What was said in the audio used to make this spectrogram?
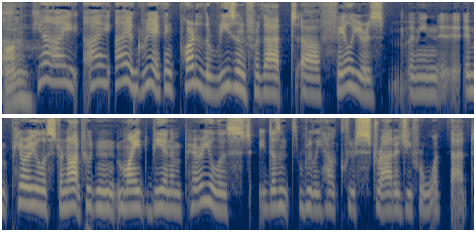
Anna? Yeah, I, I, I agree. I think part of the reason for that uh, failure is, I mean, imperialist or not, Putin might be an imperialist. He doesn't really have a clear strategy for what that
